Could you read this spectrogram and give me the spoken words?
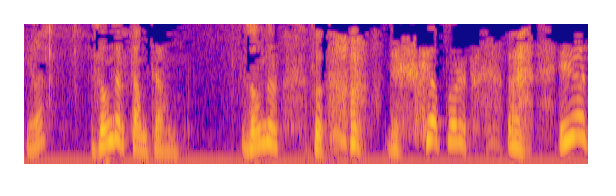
Ja? Zonder tamtam. -tam. Zonder zo, de schepper. Uh, ja,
